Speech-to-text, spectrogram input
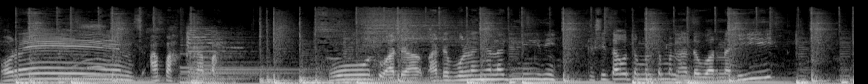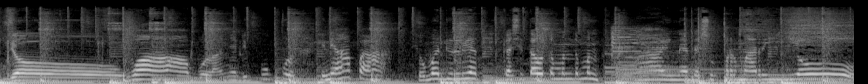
Orange. Apa? Kenapa? Oh, tuh ada ada bolanya lagi nih. Kasih tahu teman-teman ada warna hijau. Wah, bolanya dipukul. Ini apa? Coba dilihat, kasih tahu teman-teman. Wah, ini ada Super Mario.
